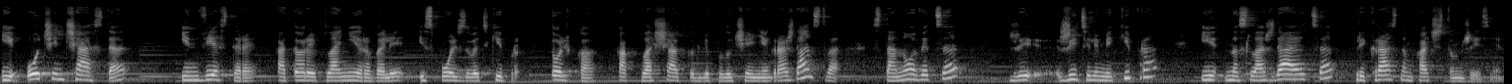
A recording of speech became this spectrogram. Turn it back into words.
И очень часто инвесторы, которые планировали использовать Кипр только как площадку для получения гражданства, становятся жителями Кипра и наслаждаются прекрасным качеством жизни.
